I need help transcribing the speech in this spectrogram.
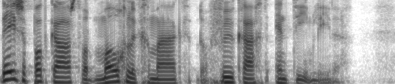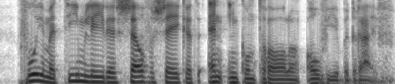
Deze podcast wordt mogelijk gemaakt door Vuurkracht en Teamleader. Voel je met Teamleader zelfverzekerd en in controle over je bedrijf.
